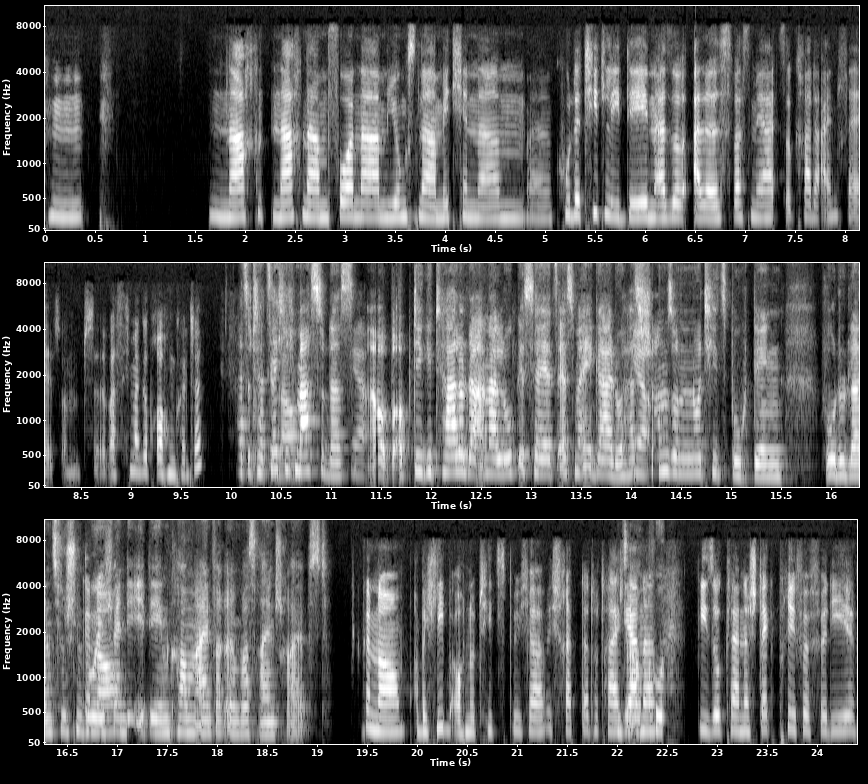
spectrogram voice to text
hm, Nach, Nachnamen, Vornamen, Jungsnamen, Mädchennamen, äh, coole Titelideen, also alles, was mir halt so gerade einfällt und äh, was ich mal gebrauchen könnte. Also tatsächlich genau. machst du das. Ja. Ob, ob, digital oder analog ist ja jetzt erstmal egal. Du hast ja. schon so ein Notizbuch-Ding, wo du dann zwischendurch, genau. wenn die Ideen kommen, einfach irgendwas reinschreibst. Genau, aber ich liebe auch Notizbücher. Ich schreibe da total gerne cool. wie so kleine Steckbriefe für die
